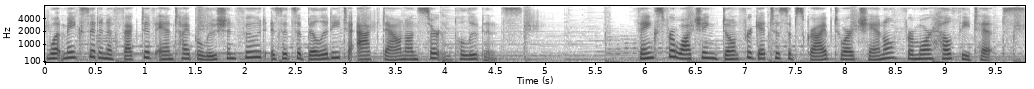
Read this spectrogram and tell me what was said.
What makes it an effective anti-pollution food is its ability to act down on certain pollutants. Thanks for watching don't forget to subscribe to our channel for more healthy tips.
